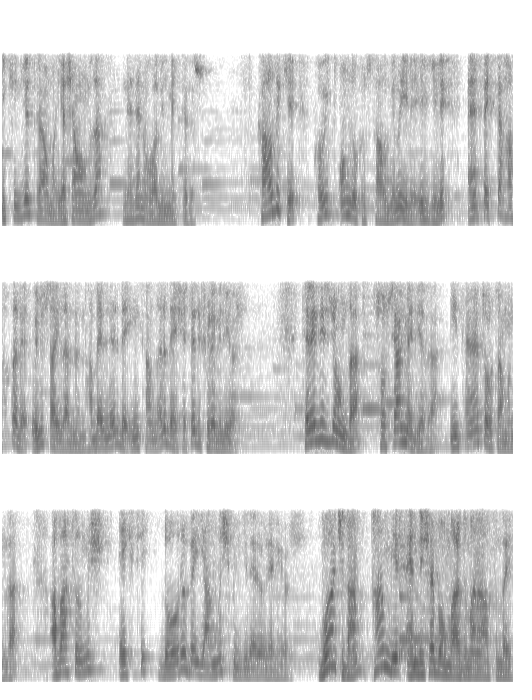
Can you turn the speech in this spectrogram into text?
ikinci travma yaşamamıza neden olabilmektedir. Kaldı ki Covid-19 salgını ile ilgili enfekte hasta ve ölü sayılarının haberleri de insanları dehşete düşürebiliyor. Televizyonda, sosyal medyada, internet ortamında abartılmış, eksik, doğru ve yanlış bilgileri öğreniyoruz. Bu açıdan tam bir endişe bombardımanı altındayız.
